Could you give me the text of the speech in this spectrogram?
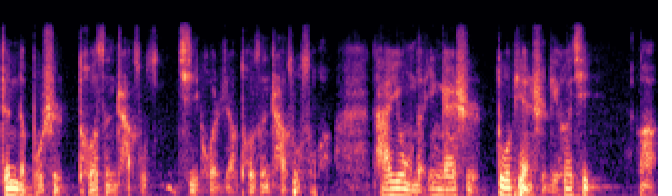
真的不是托森差速器或者叫托森差速锁，它用的应该是多片式离合器啊。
